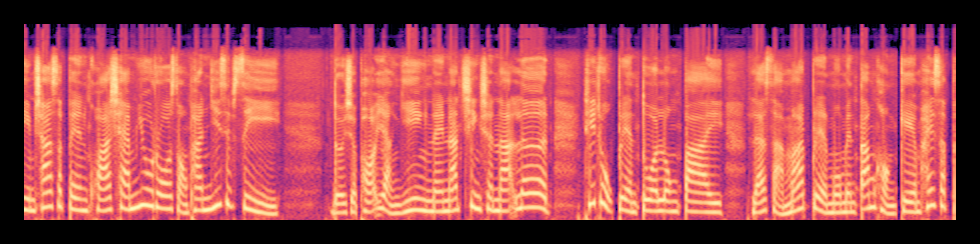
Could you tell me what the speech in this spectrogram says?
ทีมชาติสเปนคว้าแชมป์ยูโร 2024 โดยเฉพาะอย่างยิ่งในนัดชิงชนะเลิศ ที่ถูกเปลี่ยนตัวลงไป และสามารถเปลี่ยนโมเมนตัมของเกมให้สเป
